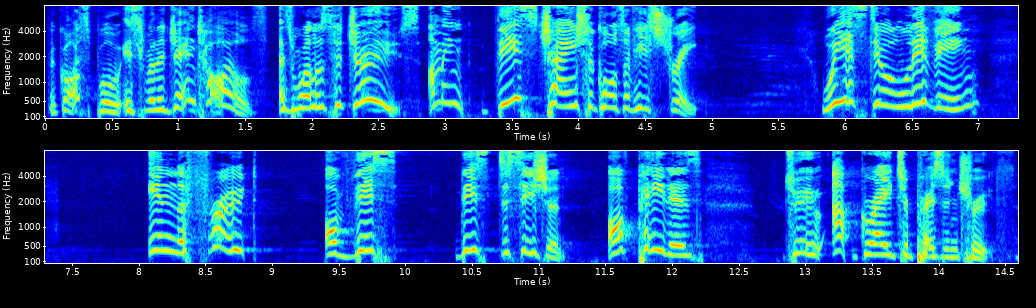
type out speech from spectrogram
the gospel is for the Gentiles as well as the Jews. I mean, this changed the course of history. We are still living in the fruit of this, this decision of Peter's to upgrade to present truth.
